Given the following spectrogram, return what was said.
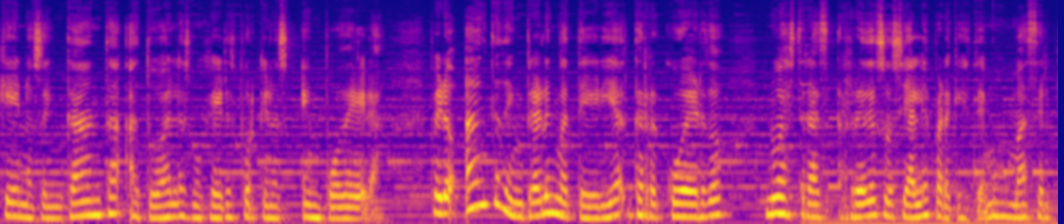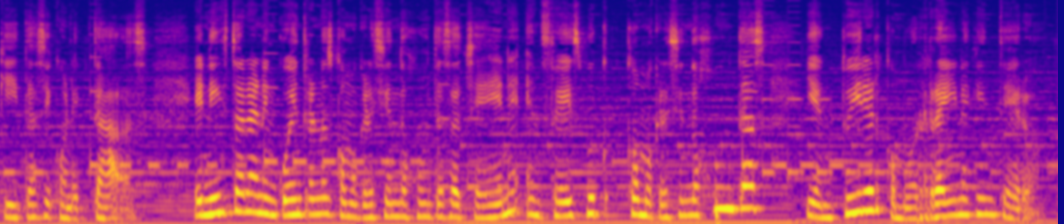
que nos encanta a todas las mujeres porque nos empodera. Pero antes de entrar en materia, te recuerdo nuestras redes sociales para que estemos más cerquitas y conectadas. En Instagram encuéntranos como Creciendo Juntas HN, en Facebook como Creciendo Juntas y en Twitter como Reina Quintero.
